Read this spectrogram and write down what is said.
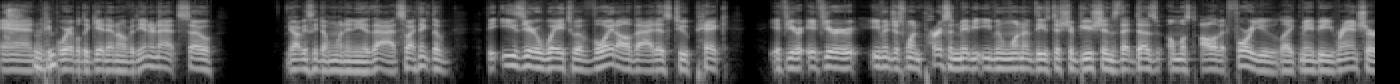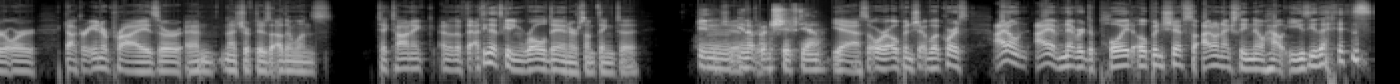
and mm-hmm. people were able to get in over the internet. So you obviously don't want any of that. So I think the the easier way to avoid all that is to pick if you're if you're even just one person, maybe even one of these distributions that does almost all of it for you, like maybe Rancher or Docker Enterprise, or I'm not sure if there's other ones. Tectonic. I don't know if that, I think that's getting rolled in or something to in OpenShift in OpenShift, yeah. Yeah, so or OpenShift. Well, of course, I don't. I have never deployed OpenShift, so I don't actually know how easy that is.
